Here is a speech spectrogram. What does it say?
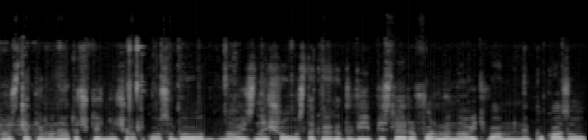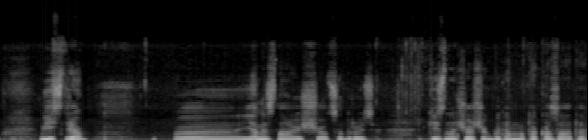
ось такі монеточки, нічого такого особливого. Навіть знайшов ось таких дві після реформи, навіть вам не показував вістря. Е, я не знаю, що це, друзі. Якийсь значочок будемо так казати.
